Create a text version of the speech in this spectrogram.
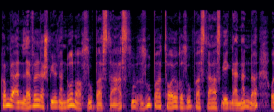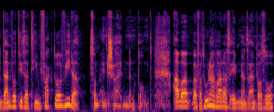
kommen wir an ein Level, da spielen dann nur noch Superstars, super teure Superstars gegeneinander und dann wird dieser Teamfaktor wieder zum entscheidenden Punkt. Aber bei Fortuna war das eben ganz einfach so,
